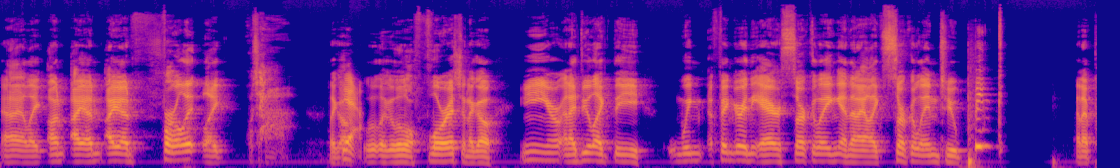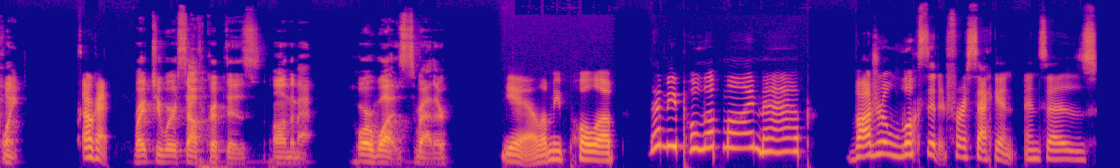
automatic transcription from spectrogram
And I like un- I un- I unfurl it like like a, Yeah. like a little flourish, and I go and I do like the wing finger in the air circling, and then I like circle into pink, and I point Okay. right to where South Crypt is on the map, or was rather. Yeah. Let me pull up. Let me pull up my map. Vajra looks at it for a second and says,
